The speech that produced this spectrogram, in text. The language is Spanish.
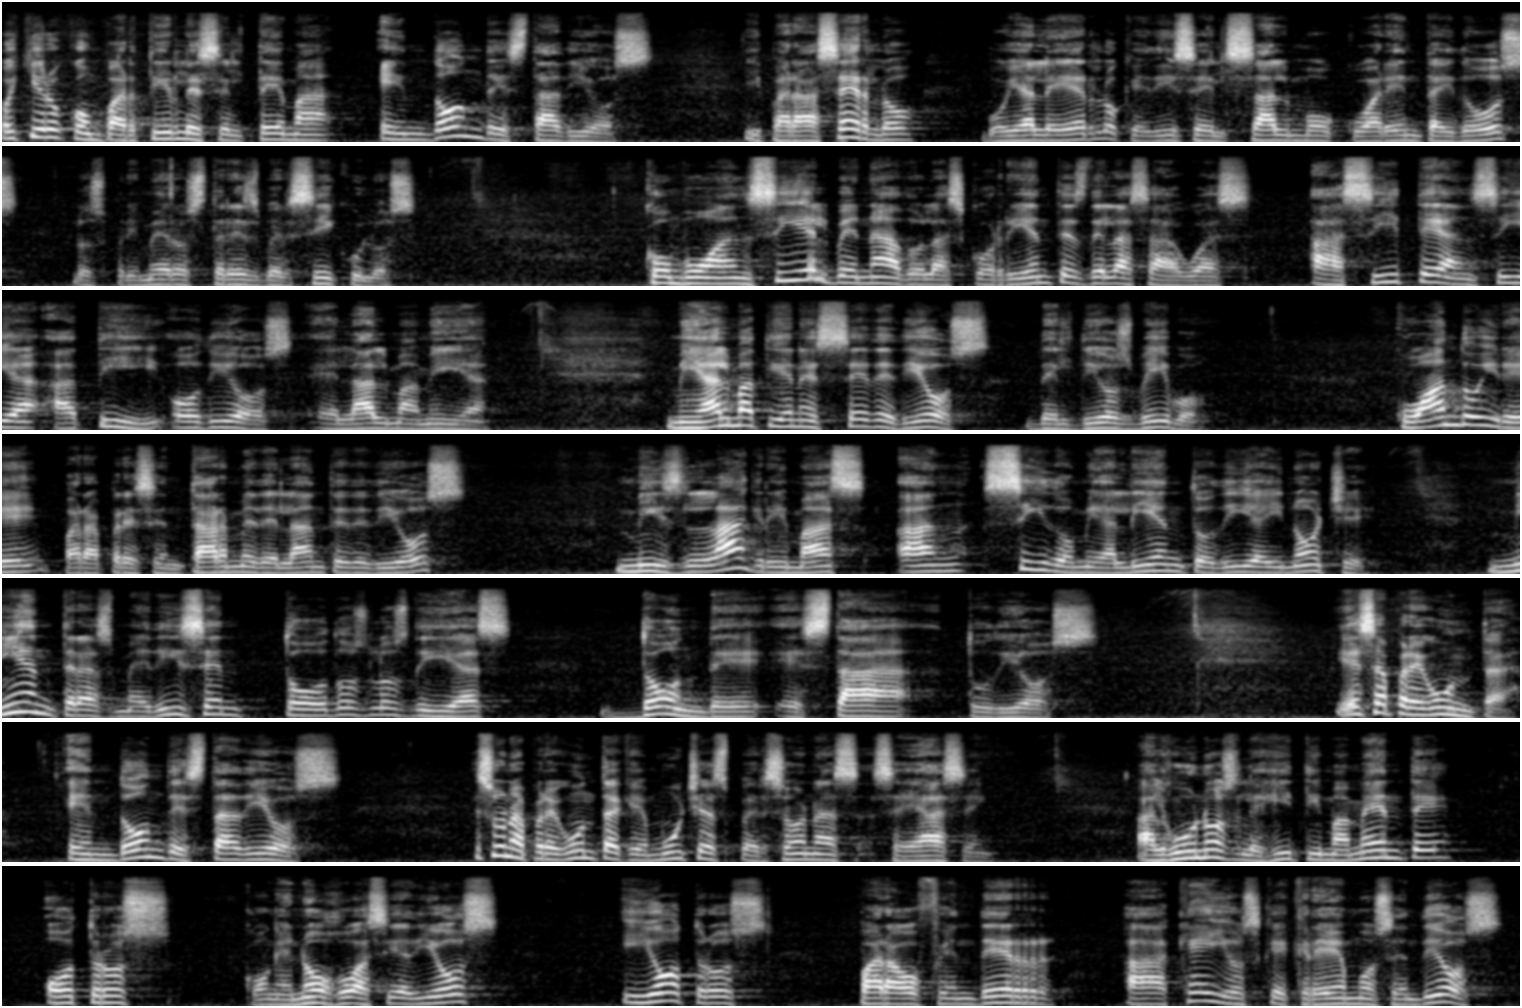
Hoy quiero compartirles el tema ¿En dónde está Dios? Y para hacerlo voy a leer lo que dice el Salmo 42, los primeros tres versículos. Como ansía el venado las corrientes de las aguas, así te ansía a ti, oh Dios, el alma mía. Mi alma tiene sed de Dios, del Dios vivo. ¿Cuándo iré para presentarme delante de Dios? Mis lágrimas han sido mi aliento día y noche mientras me dicen todos los días, ¿dónde está tu Dios? Y esa pregunta, ¿en dónde está Dios? Es una pregunta que muchas personas se hacen. Algunos legítimamente, otros con enojo hacia Dios y otros para ofender a aquellos que creemos en Dios.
